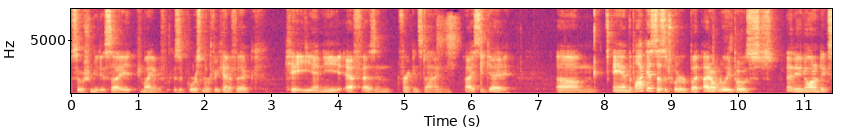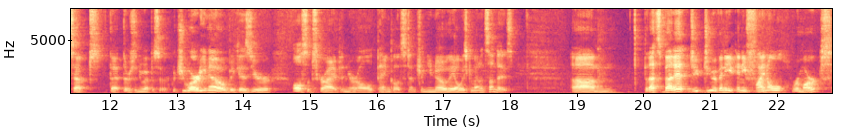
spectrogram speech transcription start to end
social media site. My name is of course Murphy Kenefick, K E N E F as in Frankenstein, I C K. Um, and the podcast has a Twitter, but I don't really post anything on it except that there's a new episode, which you already know because you're all subscribed and you're all paying close attention. You know they always come out on Sundays. Um, but that's about it. Do, do you have any any final remarks?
